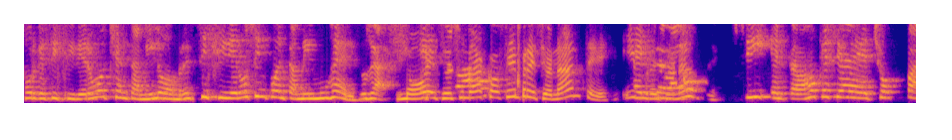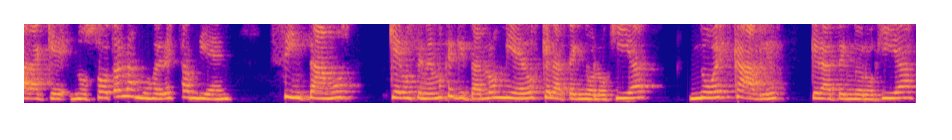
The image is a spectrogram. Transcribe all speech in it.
porque se inscribieron 80 mil hombres, se inscribieron 50 mil mujeres. O sea, no, eso es una cosa impresionante. impresionante. sí, el trabajo que se ha hecho para que nosotras las mujeres también sintamos que nos tenemos que quitar los miedos, que la tecnología no es cable, que la tecnología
